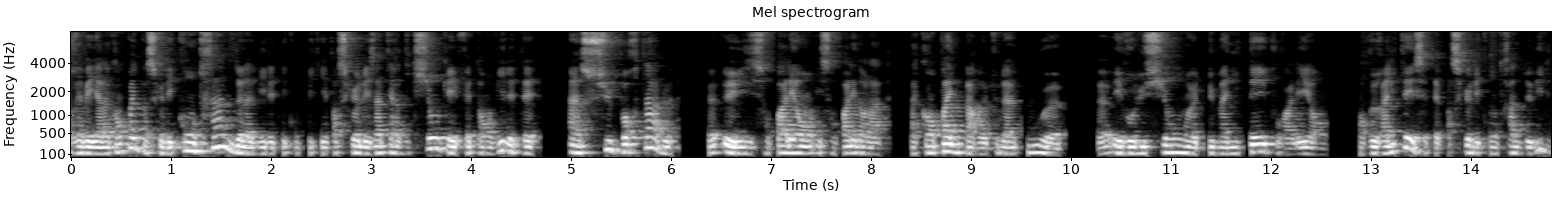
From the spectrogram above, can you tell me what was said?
réveillés à la campagne, parce que les contraintes de la ville étaient compliquées, parce que les interdictions qui étaient faites en ville étaient insupportables. Et ils ne sont, pas allés sont pas allés dans la, la campagne par tout d'un coup évolution de l'humanité pour aller en, ruralité. C'était parce que les contraintes de vie étaient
